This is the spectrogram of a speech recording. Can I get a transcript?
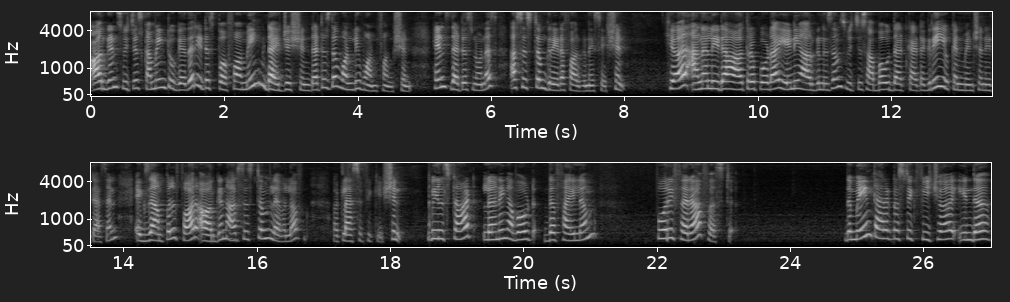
organs which is coming together it is performing digestion that is the only one function. Hence that is known as a system grade of organization. Here Annelida, Arthropoda, any organisms which is above that category you can mention it as an example for organ or system level of uh, classification. We will start learning about the phylum Porifera first. The main characteristic feature in the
